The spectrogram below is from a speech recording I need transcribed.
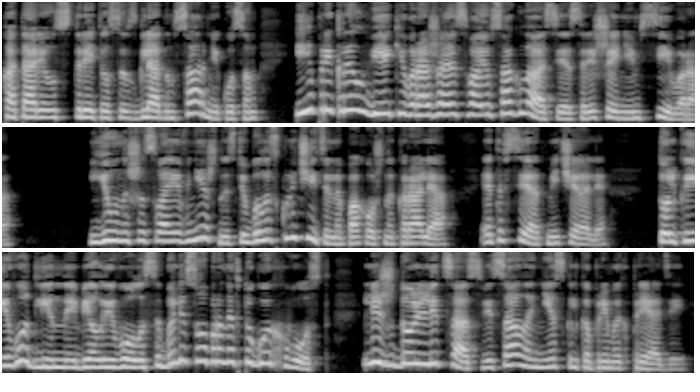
Катариус встретился взглядом с Арникусом и прикрыл веки, выражая свое согласие с решением Сивора. Юноша своей внешностью был исключительно похож на короля, это все отмечали. Только его длинные белые волосы были собраны в тугой хвост, лишь вдоль лица свисало несколько прямых прядей.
